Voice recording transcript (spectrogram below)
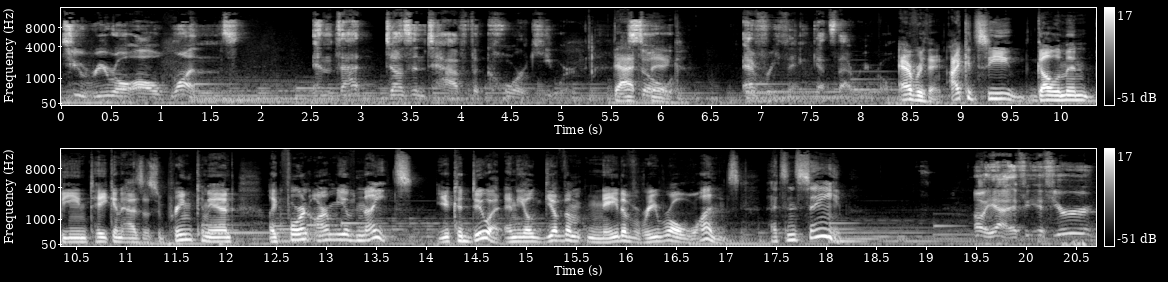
to reroll all ones. And that doesn't have the core keyword. That's so big. Everything gets that reroll. Everything. I could see Guilliman being taken as a supreme command, like for an army of knights. You could do it, and he'll give them native reroll ones. That's insane. Oh yeah, if, if you're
